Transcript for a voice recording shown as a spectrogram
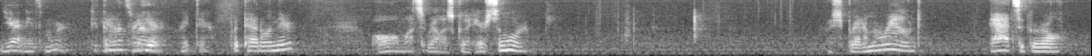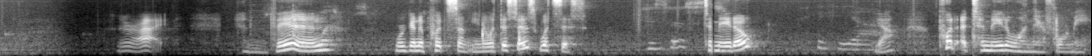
Yeah, it needs more. Get the Yeah, mozzarella. right here, right there. Put that on there. Oh, mozzarella's good. Here's some more. I spread them around. That's a girl. All right. And then we're going to put some, you know what this is? What's this? Is this? Tomato? Yeah. Yeah. Put a tomato on there for me.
